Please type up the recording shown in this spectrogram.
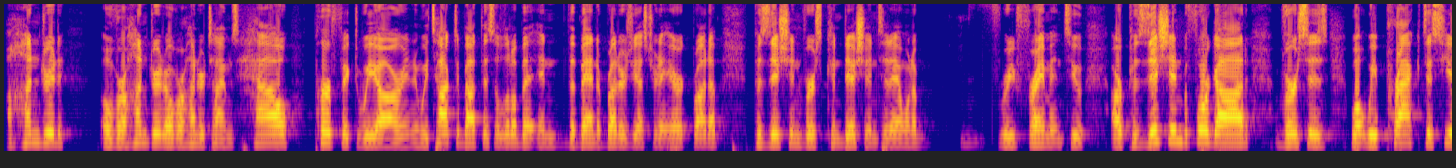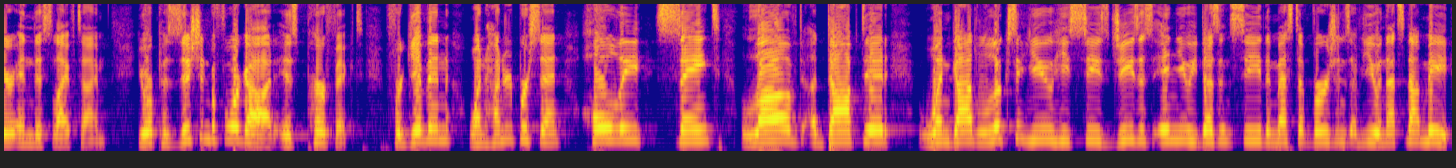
a hundred, over a hundred, over a hundred times, how perfect we are. And we talked about this a little bit in the Band of Brothers yesterday. Eric brought up position versus condition. Today I want to reframe it into our position before God versus what we practice here in this lifetime. Your position before God is perfect, forgiven 100%, holy, saint, loved, adopted. When God looks at you, he sees Jesus in you. He doesn't see the messed up versions of you. And that's not me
